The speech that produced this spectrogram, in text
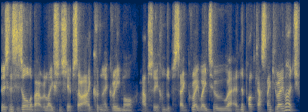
Business is all about relationships so i couldn't agree more. Absolutely 100% great way to uh, end the podcast. Thank you very much.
